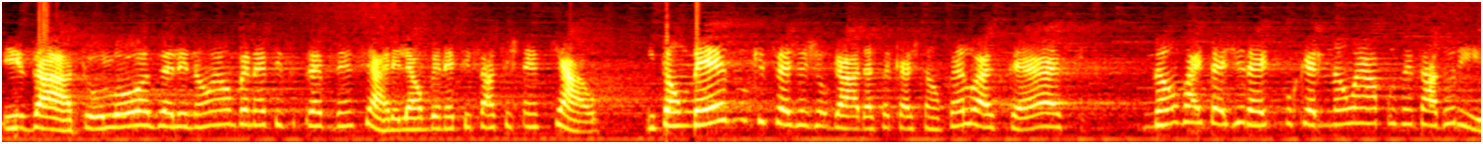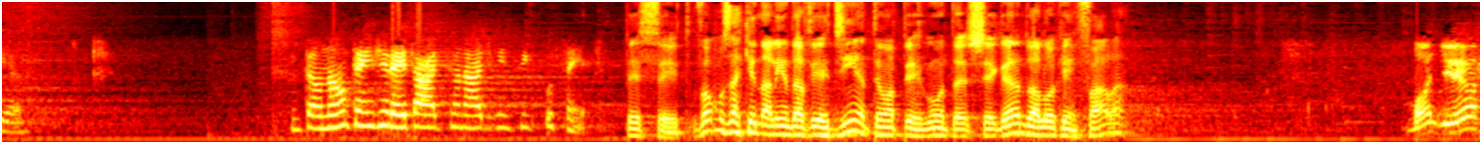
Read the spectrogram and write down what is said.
Exato. O LOAS ele não é um benefício previdenciário, ele é um benefício assistencial. Então, mesmo que seja julgada essa questão pelo STF, não vai ter direito porque ele não é aposentadoria. Então, não tem direito ao adicional de 25%. Perfeito. Vamos aqui na linha da Verdinha, tem uma pergunta chegando. Alô, quem fala? Bom dia.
